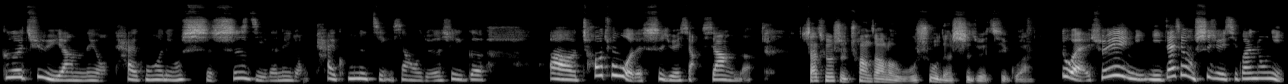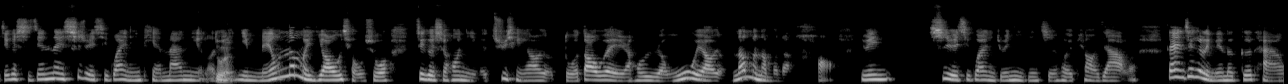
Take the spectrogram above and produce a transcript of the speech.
歌剧一样的那种太空和那种史诗级的那种太空的景象，我觉得是一个呃超出我的视觉想象的。沙丘是创造了无数的视觉奇观。对，所以你你在这种视觉奇观中，你这个时间内视觉奇观已经填满你了，对你你没有那么要求说这个时候你的剧情要有多到位，然后人物要有那么那么的好，因为视觉奇观你觉得你已经值回票价了。但是这个里面的歌坛，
